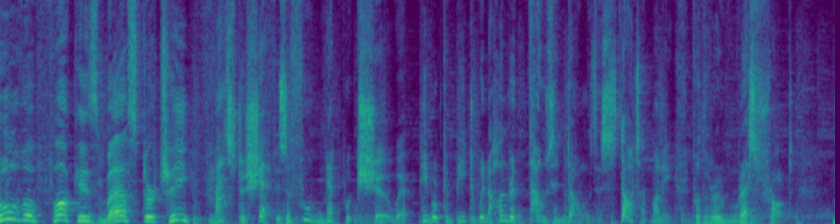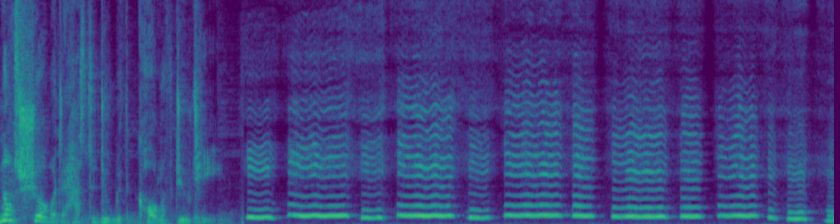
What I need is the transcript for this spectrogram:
Who the fuck is Master Chief? Master Chef is a Food Network show where people compete to win $100,000 as startup money for their own restaurant. Not sure what it has to do with Call of Duty.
